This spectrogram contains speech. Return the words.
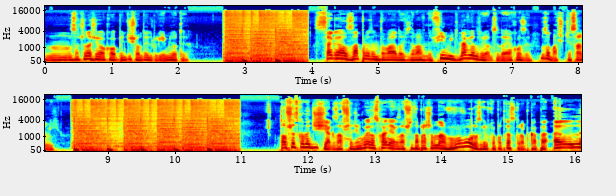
Mm, zaczyna się około 52 minuty. Sega zaprezentowała dość zabawny filmik nawiązujący do Jakuzy. Zobaczcie sami. To wszystko na dziś, jak zawsze. Dziękuję za słuchanie, jak zawsze zapraszam na www.rozgrywkapodcast.pl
